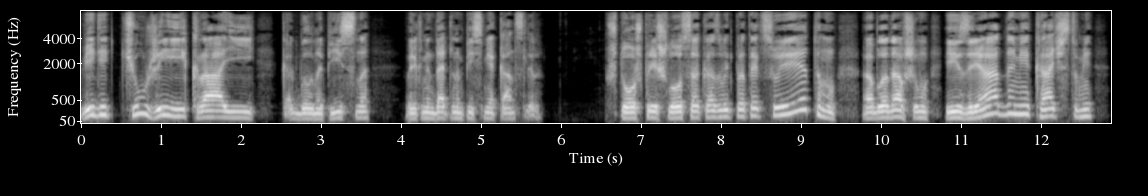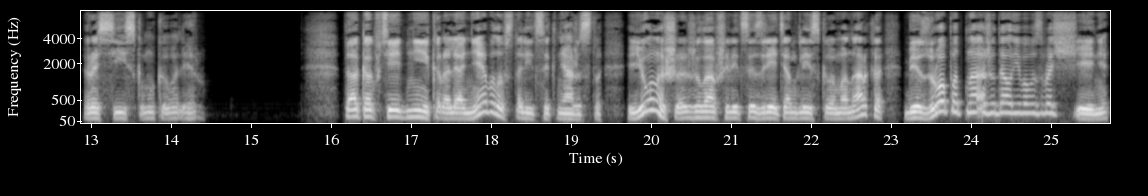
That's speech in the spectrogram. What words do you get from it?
видеть чужие краи, как было написано в рекомендательном письме канцлера. Что ж, пришлось оказывать протекцию и этому, обладавшему изрядными качествами российскому кавалеру. Так как в те дни короля не было в столице княжества, юноша, желавший лицезреть английского монарха, безропотно ожидал его возвращения,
